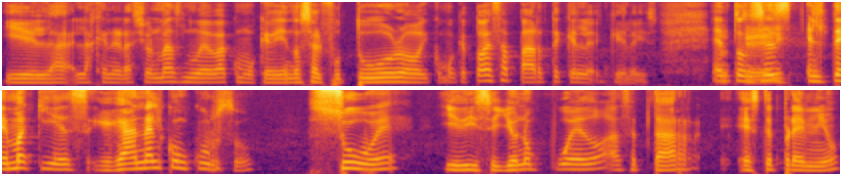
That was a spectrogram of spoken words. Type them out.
y la, la generación más nueva como que viéndose al futuro y como que toda esa parte que le, que le hizo. Entonces el tema aquí es, gana el concurso, sube y dice, yo no puedo aceptar este premio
